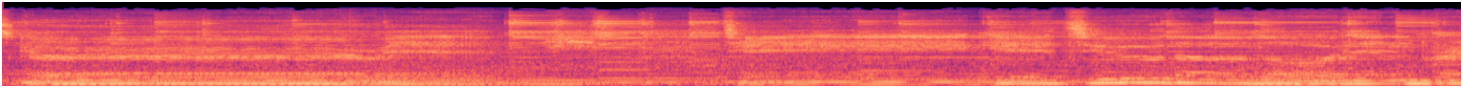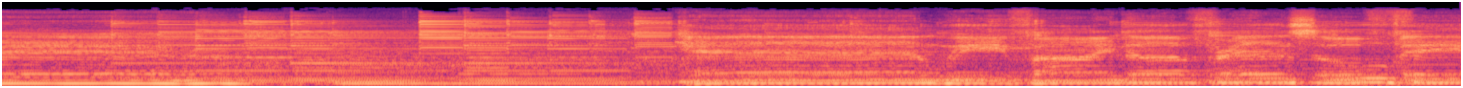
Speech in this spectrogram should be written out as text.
Discouraged. Take it to the Lord in prayer. Can we find a friend so faithful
